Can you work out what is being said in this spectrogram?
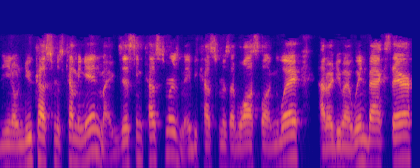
you know, new customers coming in, my existing customers, maybe customers I've lost along the way. How do I do my win backs there?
